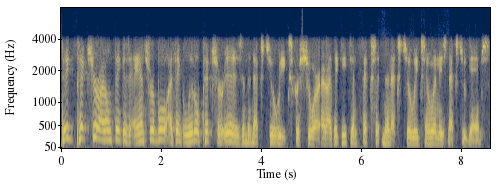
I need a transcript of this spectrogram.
Big picture, I don't think is answerable. I think little picture is in the next two weeks for sure, and I think he can fix it in the next two weeks and win these next two games.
